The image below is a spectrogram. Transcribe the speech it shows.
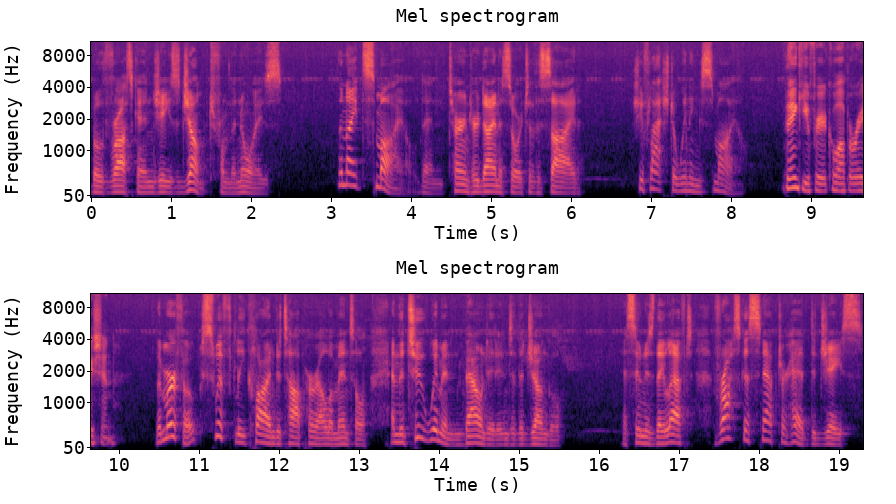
Both Vraska and Jace jumped from the noise. The knight smiled and turned her dinosaur to the side. She flashed a winning smile. Thank you for your cooperation. The merfolk swiftly climbed atop her elemental, and the two women bounded into the jungle. As soon as they left, Vraska snapped her head to Jace.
